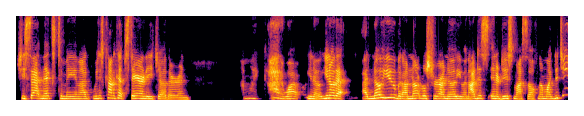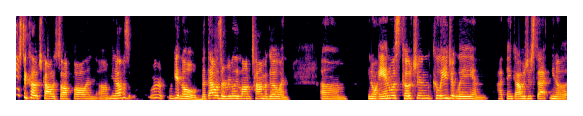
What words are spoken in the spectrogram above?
she sat next to me, and I we just kind of kept staring at each other, and I'm like, God, why? You know, you know that I know you, but I'm not real sure I know you. And I just introduced myself and I'm like, did you used to coach college softball? And, um, you know, it was, we're, we're getting old, but that was a really long time ago. And, um, you know, Ann was coaching collegiately, and I think I was just that, you know,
